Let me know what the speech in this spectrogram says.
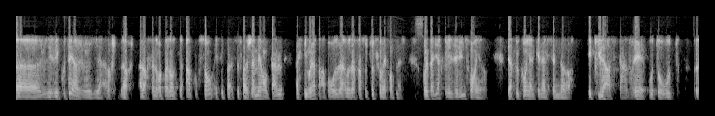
Euh, je vous ai écouté. Hein, je, alors, alors, ça ne représente que 1% et pas, ce sera jamais rentable à ce niveau-là par rapport aux, aux infrastructures qu'il faut mettre en place. Vous pouvez pas dire que les élus ne font rien. C'est-à-dire que quand il y a le canal Seine-Nord et qu'il a, c'est un vrai autoroute euh,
